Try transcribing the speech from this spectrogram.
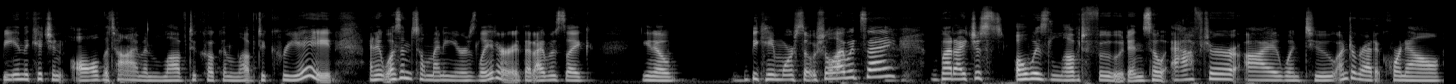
be in the kitchen all the time and love to cook and love to create. And it wasn't until many years later that i was like you know became more social i would say. Mm-hmm. But i just always loved food. And so after i went to undergrad at cornell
